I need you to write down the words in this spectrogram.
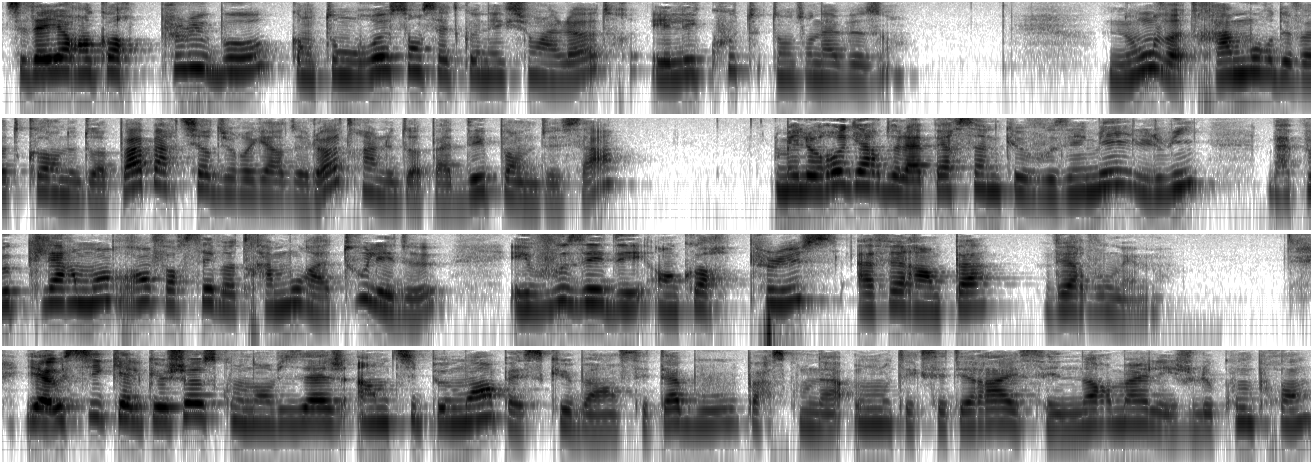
C'est d'ailleurs encore plus beau quand on ressent cette connexion à l'autre et l'écoute dont on a besoin. Non, votre amour de votre corps ne doit pas partir du regard de l'autre, hein, ne doit pas dépendre de ça. Mais le regard de la personne que vous aimez, lui, bah, peut clairement renforcer votre amour à tous les deux et vous aider encore plus à faire un pas vers vous-même. Il y a aussi quelque chose qu'on envisage un petit peu moins parce que ben, c'est tabou, parce qu'on a honte, etc. Et c'est normal et je le comprends,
